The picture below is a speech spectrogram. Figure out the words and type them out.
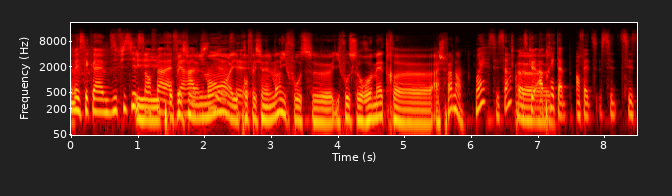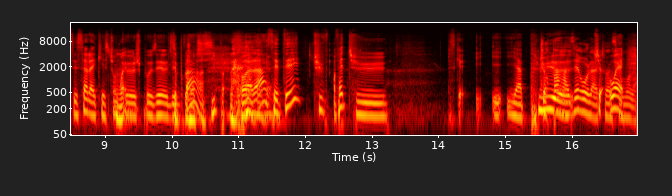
mais c'est quand même difficile sans faire professionnellement, la thérapie, Et professionnellement, il faut se, il faut se remettre euh, à cheval. Ouais, c'est ça. Parce que euh, après, en fait, c'était ça la question que je posais au départ. J'anticipe. Voilà, c'était, tu, en fait, tu parce qu'il y a plus. Tu repars à zéro là, toi, ouais. à ce moment-là.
